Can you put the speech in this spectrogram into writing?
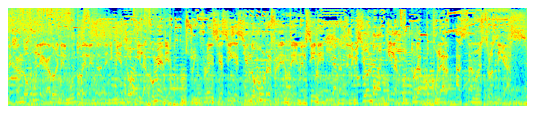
dejando un legado en el mundo del entretenimiento y la comedia. Su influencia sigue siendo un referente en el cine, la televisión y la cultura popular hasta nuestros días.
